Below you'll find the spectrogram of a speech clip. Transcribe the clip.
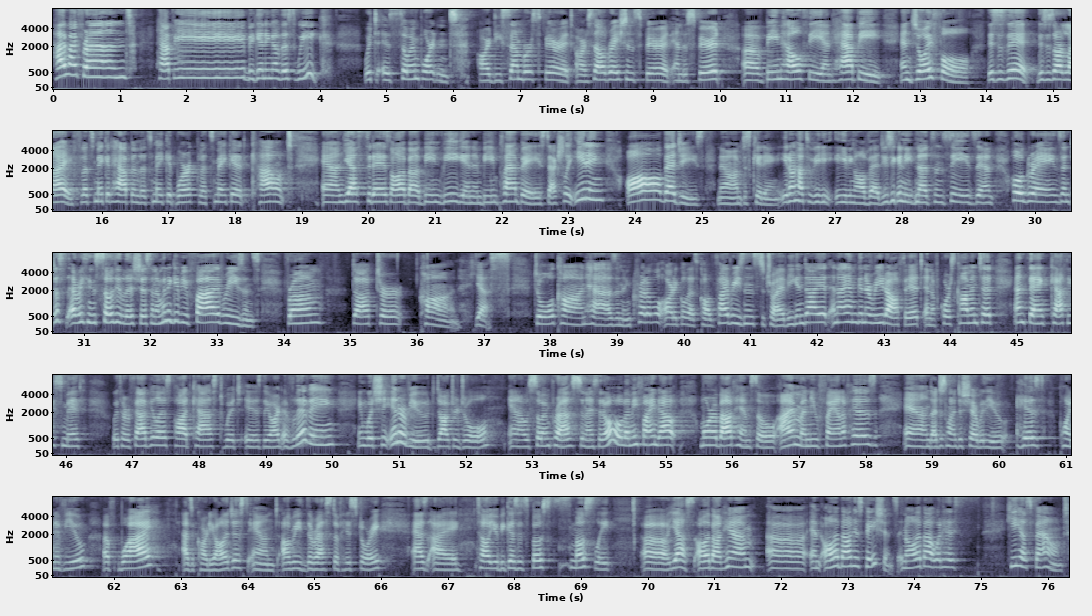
Hi, my friend. Happy beginning of this week, which is so important. Our December spirit, our celebration spirit, and the spirit of being healthy and happy and joyful. This is it. This is our life. Let's make it happen. Let's make it work. Let's make it count. And yes, today is all about being vegan and being plant based, actually eating all veggies. No, I'm just kidding. You don't have to be eating all veggies. You can eat nuts and seeds and whole grains and just everything's so delicious. And I'm going to give you five reasons from Dr. Kahn. Yes. Joel Kahn has an incredible article that's called Five Reasons to Try a Vegan Diet, and I am going to read off it and, of course, comment it and thank Kathy Smith with her fabulous podcast, which is The Art of Living, in which she interviewed Dr. Joel and I was so impressed. And I said, Oh, let me find out more about him. So I'm a new fan of his, and I just wanted to share with you his point of view of why, as a cardiologist, and I'll read the rest of his story as I tell you because it's both mostly. Uh, yes, all about him uh, and all about his patients and all about what his he has found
